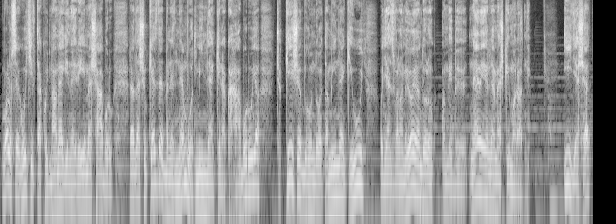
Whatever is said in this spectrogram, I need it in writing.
valószínűleg úgy hívták, hogy már megint egy rémes háború. Ráadásul kezdetben ez nem volt mindenkinek a háborúja, csak később gondolta mindenki úgy, hogy ez valami olyan dolog, amiből nem érdemes kimaradni. Így esett,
